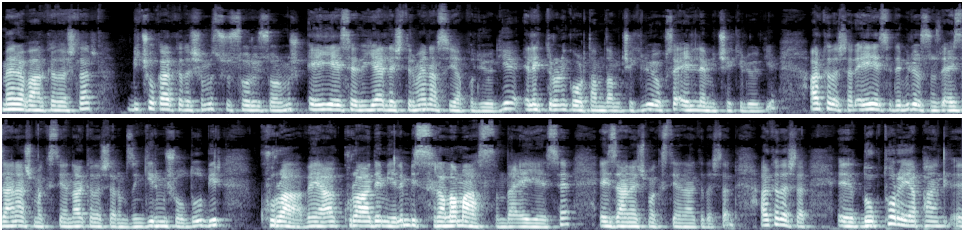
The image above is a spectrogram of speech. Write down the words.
Merhaba arkadaşlar. Birçok arkadaşımız şu soruyu sormuş. EYS'de yerleştirme nasıl yapılıyor diye. Elektronik ortamda mı çekiliyor yoksa elle mi çekiliyor diye. Arkadaşlar EYS'de biliyorsunuz eczane açmak isteyen arkadaşlarımızın girmiş olduğu bir kura veya kura demeyelim bir sıralama aslında EYS. Eczane açmak isteyen arkadaşlar. Arkadaşlar e, doktora yapan e,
